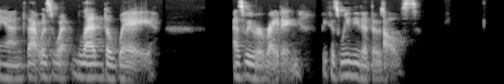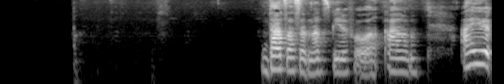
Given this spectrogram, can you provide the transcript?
And that was what led the way as we were writing because we needed those elves. That's awesome. That's beautiful. Um, I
